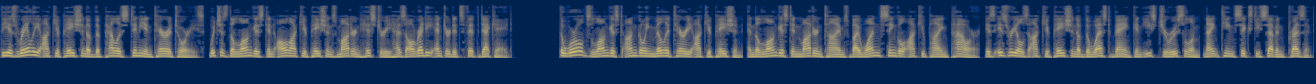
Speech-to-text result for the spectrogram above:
The Israeli occupation of the Palestinian territories, which is the longest in all occupations modern history has already entered its fifth decade. The world's longest ongoing military occupation, and the longest in modern times by one single occupying power, is Israel's occupation of the West Bank and East Jerusalem 1967 present.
